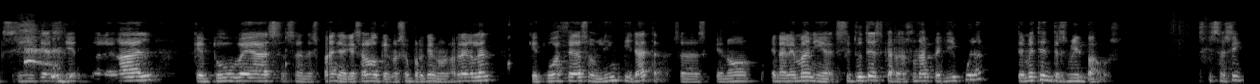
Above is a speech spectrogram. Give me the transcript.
sigue siendo legal que tú veas, o sea, en España, que es algo que no sé por qué no lo arreglan, que tú accedas a un link pirata. O sea, es que no. En Alemania, si tú te descargas una película, te meten 3.000 pavos. Es que es así.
